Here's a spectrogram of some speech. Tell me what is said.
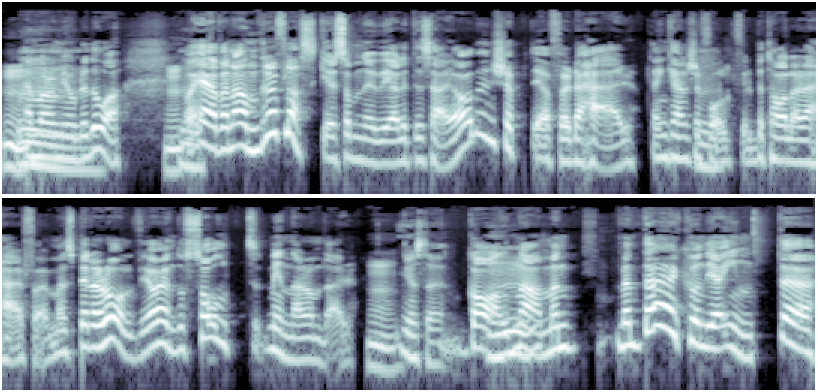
Mm. än vad de gjorde då. Mm. Och även andra flaskor som nu är lite så här, ja den köpte jag för det här, den kanske Mm. folk vill betala det här för. Men spelar roll, vi har ändå sålt mina de där Mm. Just det. galna. Mm. Men, men där kunde jag inte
